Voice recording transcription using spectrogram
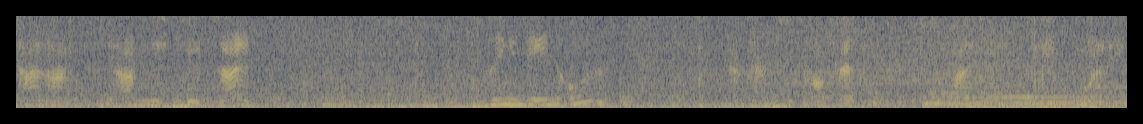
Talan, wir haben nicht viel Zeit. Bringen wir ihn um? Da können Sie drauf wetten, sobald wir ihm eine Spur liefern.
